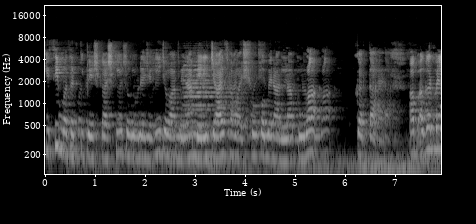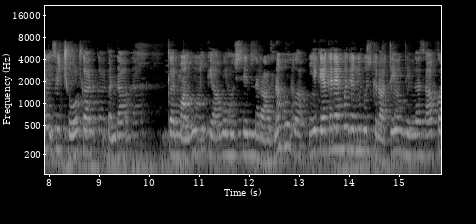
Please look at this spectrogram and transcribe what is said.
किसी मदद की पेशकश की तो उन्होंने यही जवाब मिला, मेरी जायज़ ख्वाहिशों को मेरा अल्लाह पूरा करता है। अब अगर मैं इसे छोड़कर बंदा कर मांगूँ तो क्या वो मुझसे नाराज़ ना होगा? ये कहकर अहमद अली मुस्कुराते और मिर्ज़ा साहब का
